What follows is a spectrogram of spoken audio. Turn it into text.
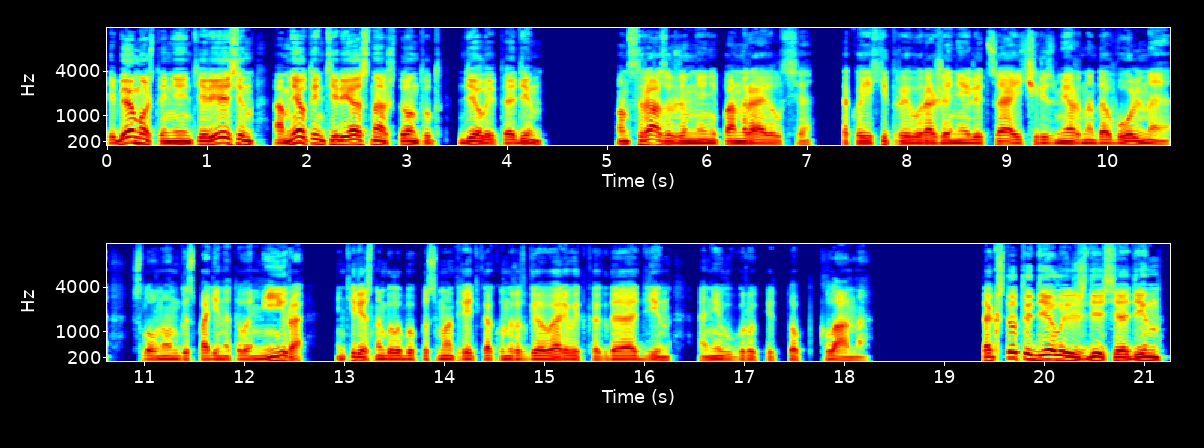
«Тебе, может, и не интересен, а мне вот интересно, что он тут делает один». Он сразу же мне не понравился. Такое хитрое выражение лица и чрезмерно довольное, словно он господин этого мира — Интересно было бы посмотреть, как он разговаривает, когда один, а не в группе топ-клана. «Так что ты делаешь здесь один?»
